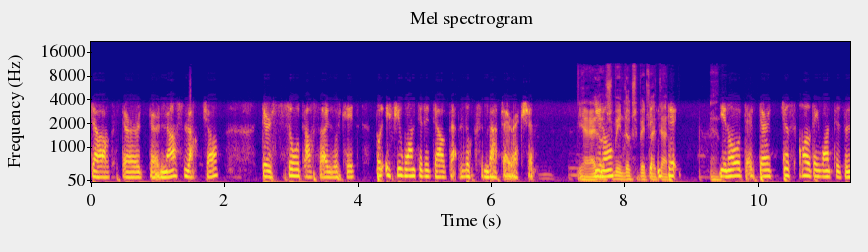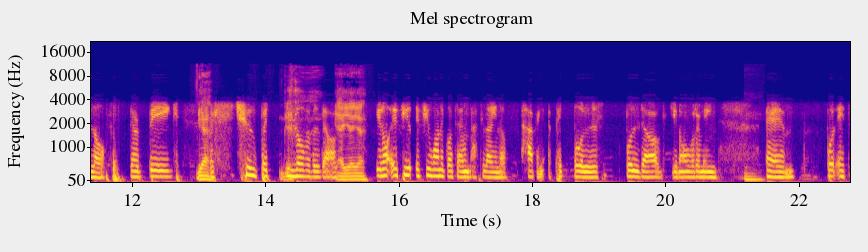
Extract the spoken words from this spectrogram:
dog. They're they're not lockjaw. They're so docile with kids. But if you wanted a dog that looks in that direction, Yeah, I You know, what you mean. Looks a bit like that. They- you know, they're, they're just all they want is love. They're big. Yeah. They're stupid, lovable dogs. Yeah, yeah, yeah. You know, if you if you want to go down that line of having a pit bull, bulldog, you know what I mean. Mm. Um, but it's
